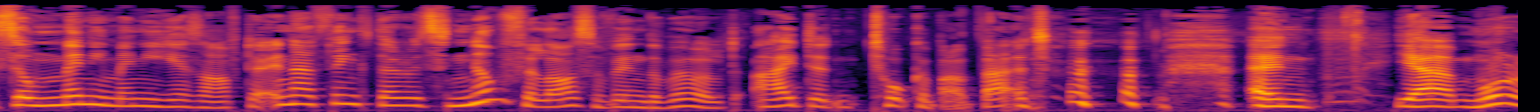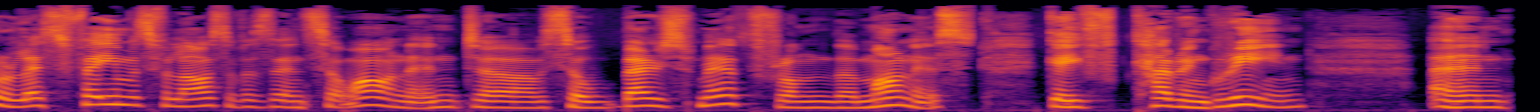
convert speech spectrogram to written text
So many, many years after, and I think there is no philosopher in the world. I didn't talk about that, and yeah, more or less famous philosophers and so on. And uh, so Barry Smith from the Monist gave Karen Green and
